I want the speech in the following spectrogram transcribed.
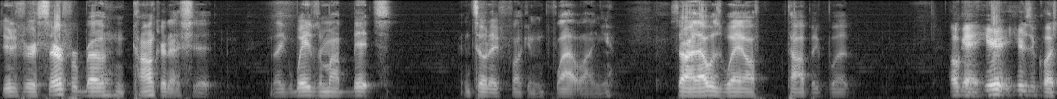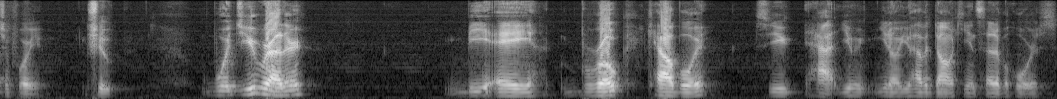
Dude, if you're a surfer, bro, you can conquer that shit. Like, waves are my bitch until they fucking flatline you. Sorry, that was way off topic, but Okay, here here's a question for you. shoot. Would you rather be a broke cowboy? So you ha- you you know you have a donkey instead of a horse.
